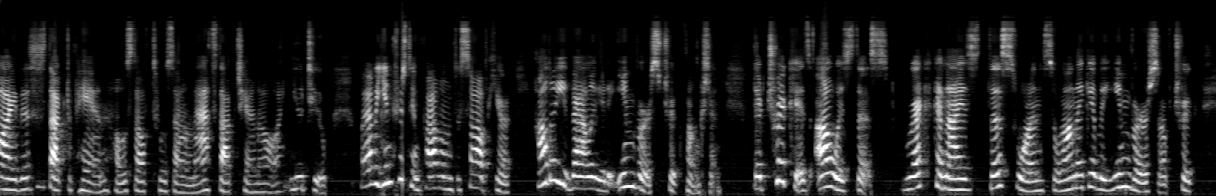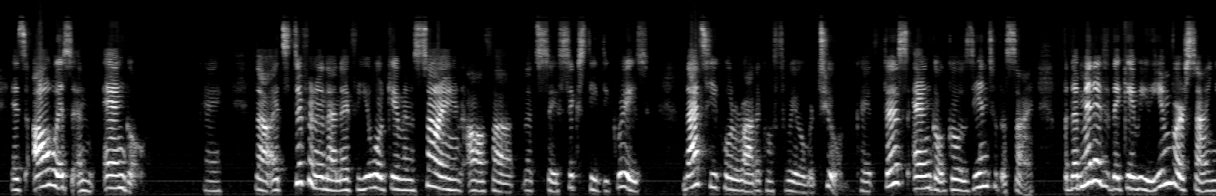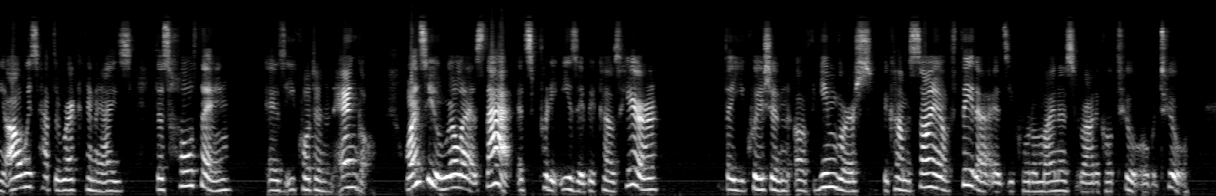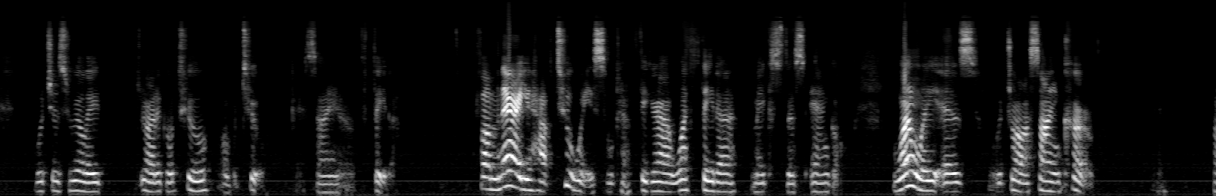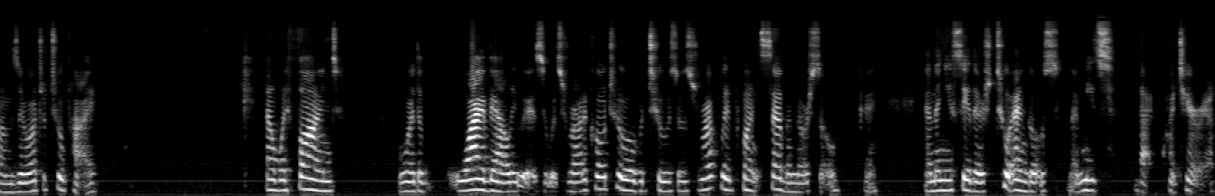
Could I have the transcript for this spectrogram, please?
Hi, this is Dr. Pan, host of Tucson Math Doc channel on YouTube. We have an interesting problem to solve here. How do you evaluate the inverse trig function? The trick is always this. Recognize this one, so long they give an inverse of trig, it's always an angle. Okay. Now, it's different than if you were given sine of, uh, let's say, 60 degrees. That's equal to radical 3 over 2. Okay, this angle goes into the sine. But the minute they give you inverse sine, you always have to recognize this whole thing is equal to an angle. Once you realize that, it's pretty easy because here the equation of inverse becomes sine of theta is equal to minus radical 2 over 2, which is really radical 2 over 2, okay, sine of theta. From there, you have two ways we can figure out what theta makes this angle. One way is we draw a sine curve from 0 to 2 pi. And we find where the y value is, which is radical 2 over 2, so it's roughly 0.7 or so. Okay, And then you see there's two angles that meets that criteria.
